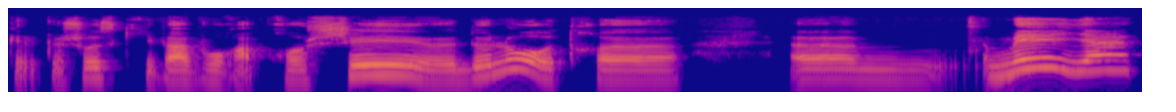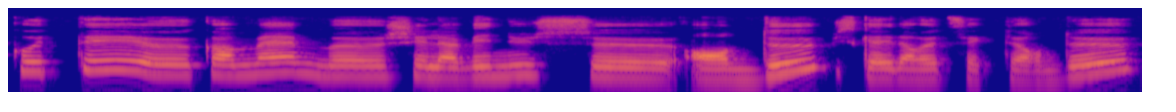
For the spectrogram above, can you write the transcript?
quelque chose qui va vous rapprocher de l'autre. Mais il y a un côté quand même chez la Vénus en 2, puisqu'elle est dans votre secteur 2,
